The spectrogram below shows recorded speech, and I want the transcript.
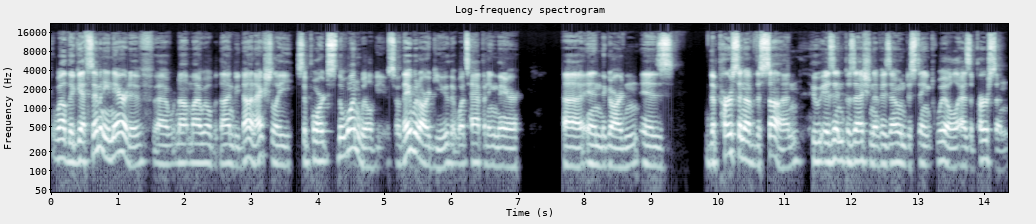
well, the Gethsemane narrative, uh, "Not my will but thine be done," actually supports the one will view. So they would argue that what's happening there uh, in the garden is the person of the Son, who is in possession of his own distinct will as a person,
